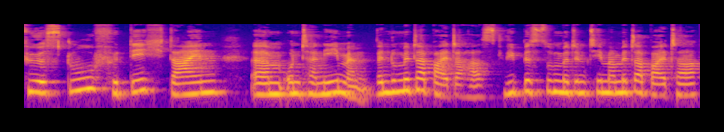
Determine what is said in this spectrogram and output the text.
führst du für dich dein ähm, Unternehmen? Wenn du Mitarbeiter hast, wie bist du mit dem Thema Mitarbeiter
